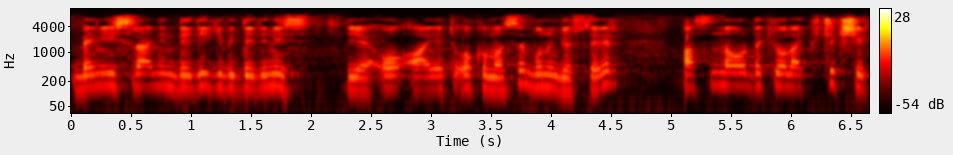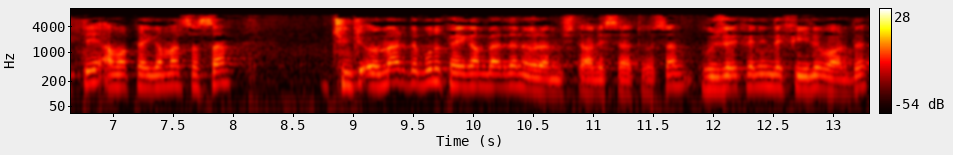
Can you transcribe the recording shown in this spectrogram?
Beni İsrail'in dediği gibi dediniz diye o ayeti okuması bunu gösterir. Aslında oradaki olay küçük şirkti ama Peygamber Sasan çünkü Ömer de bunu peygamberden öğrenmişti aleyhissalatü vesselam. Huzeyfe'nin de fiili vardı.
